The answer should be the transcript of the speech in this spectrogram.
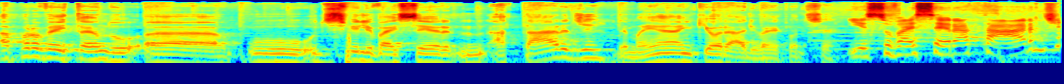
Aproveitando aproveitando, uh, o, o, desfile vai ser à tarde, de manhã, em que horário vai acontecer? Isso vai ser à tarde.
